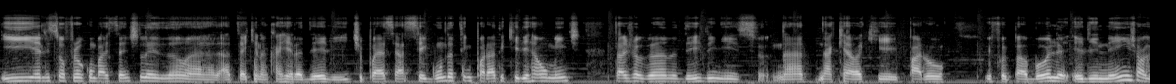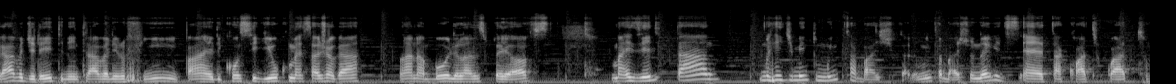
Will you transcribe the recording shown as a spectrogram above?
e ele sofreu com bastante lesão é, até que na carreira dele. E, tipo, essa é a segunda temporada que ele realmente tá jogando desde o início. Na, naquela que parou e foi pra bolha, ele nem jogava direito, ele entrava ali no fim, pá. Ele conseguiu começar a jogar lá na bolha, lá nos playoffs. Mas ele tá um rendimento muito abaixo, cara, muito abaixo. O Nuggets é, tá 4-4.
